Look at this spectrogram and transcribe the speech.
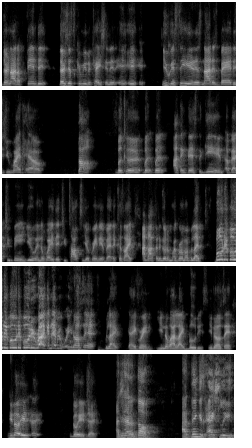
they're not offended. There's just communication, and it, it, it you can see it is not as bad as you might have thought because but but I think that's again about you being you and the way that you talk to your granny about it. Cause like I'm not gonna go to my grandma and be like booty, booty, booty, booty, rocking everywhere. You know what I'm saying? Be like, hey granny, you know I like booties. You know what I'm saying? You know, it, it, go ahead, Jay. I just had a thought. I think it's actually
